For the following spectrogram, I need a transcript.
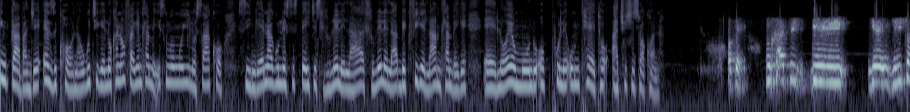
Ingaba nje ezikhona ukuthi ke lokho nawufake mhlambe isingongoyilo sakho singena kulesi stage sidlulele la sidlulele la bekufike la mhlambe ke eh loyo muntu ophule umthetho achushiswa khona? Okay. Mkhathi ngisho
